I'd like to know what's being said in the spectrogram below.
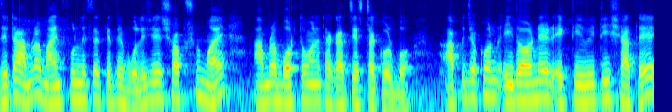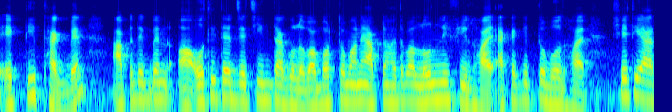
যেটা আমরা মাইন্ডফুলনেসের ক্ষেত্রে বলি যে সব সময় আমরা বর্তমানে থাকার চেষ্টা করব। আপনি যখন এই ধরনের অ্যাক্টিভিটির সাথে অ্যাক্টিভ থাকবেন আপনি দেখবেন আহ, অতীতের যে চিন্তাগুলো বা বর্তমানে আপনি হয়তো বা লোনলি ফিল হয়, একাকিত্ব বোধ হয়, সেটি আর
